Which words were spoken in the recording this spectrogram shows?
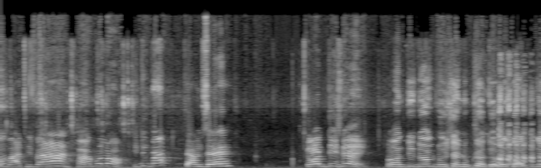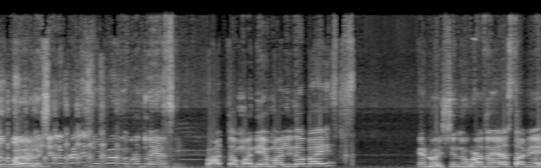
ઓ પાથીબા હા બોલો. જીતુબા કેમ છે? શાંતિ છે. શાંતિ તો ડોસી લુગડા ધોવે શાંતિ તો પૈસા લોકોને છોકરા લોકોને ધોયા છે. વાત તો મને મળી દો ભાઈ. કે ડોસી લુગડા ધોયા છે તમે?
